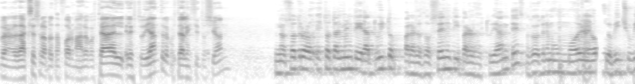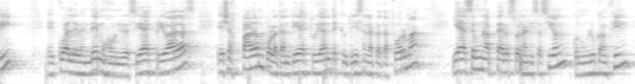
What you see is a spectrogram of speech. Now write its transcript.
bueno, el acceso a la plataforma? ¿Lo costea el, estudiante? ¿Lo costea la institución? Nosotros es totalmente gratuito para los docentes y para los estudiantes. Nosotros tenemos un modelo de negocio B2B, el cual le vendemos a universidades privadas. Ellas pagan por la cantidad de estudiantes que utilizan la plataforma y hacen una personalización con un look and feel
